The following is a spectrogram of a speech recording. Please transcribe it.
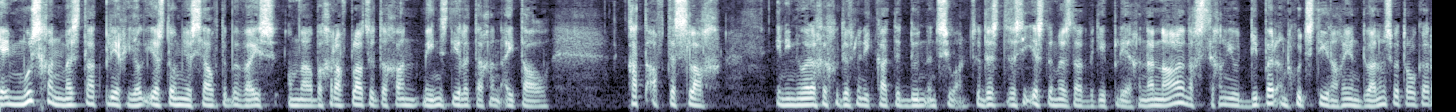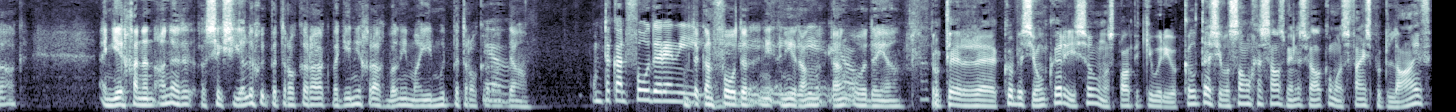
Jy moes gaan misdaad pleeg heel eers om jouself te bewys om na 'n begrafplaas toe te gaan, mensdele te gaan uithaal, kat af te slag en die nodige goedes met die kat te doen en so aan. So dis dis die eerste misdaad wat jy pleeg. En daarna dan gaan jy dieper in goed stuur, dan gaan jy in dwelms betrokke raak. En jy gaan in ander seksuele goed betrokke raak wat jy nie graag wil nie, maar jy moet betrokke ja. raak daarin om te kan vorder in die om te kan vorder in die, in die rang rangorde ja. ja. Dr uh, Kobus Jonker hierso ons praat 'n bietjie oor die okkultus. Jy wil saamgesels, mense welkom ons Facebook live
